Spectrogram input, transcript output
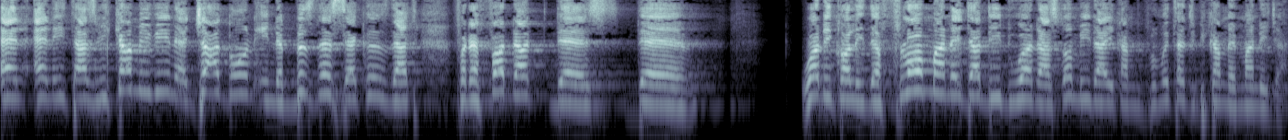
And, and it has become even a jargon in the business circles that for the fact that there's the, what do you call it, the floor manager did well does not mean that he can be promoted to become a manager.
